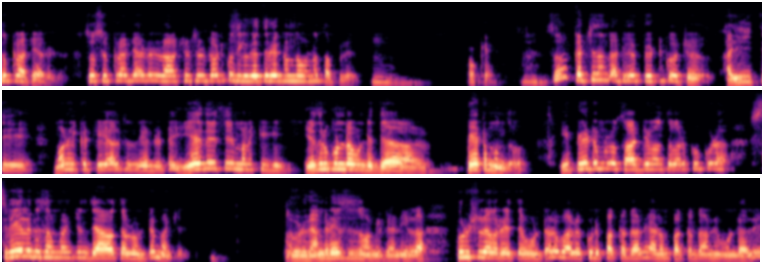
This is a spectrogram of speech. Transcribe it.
శుక్రాచార్యుడు. సో శుక్రాచార్యుడు రాక్షసుడు కాబట్టి కొద్దిగా వ్యతిరేకంగా ఉన్నా తప్పలేదు. ఓకే. సో ఖచ్చితంగా అటువైపు పెట్టుకోవచ్చు. అయితే మనం ఇక్కడ చేయాల్సింది ఏంటంటే ఏదైతే మనకి ఎదురుకుండా ఉండే దే పీఠం ఉందో ఈ పీఠంలో సాధ్యమైనంత వరకు కూడా స్త్రీలకు సంబంధించిన దేవతలు ఉంటే మంచిది. ఇప్పుడు వెంకటేశ్వర స్వామి కానీ ఇలా పురుషులు ఎవరైతే ఉంటారో వాళ్ళ కుడి పక్క కానీ ఎడం పక్క కానీ ఉండాలి.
